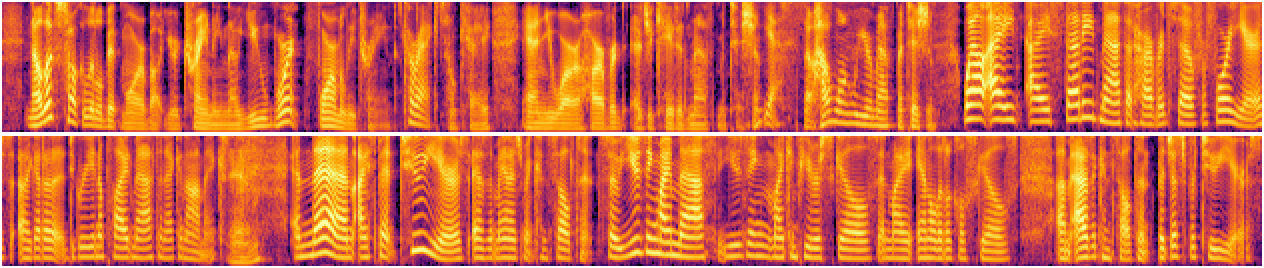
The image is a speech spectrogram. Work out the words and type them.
now, let's talk a little bit more about your training. Now, you weren't formally trained, Correct. okay? And you are a Harvard educated mathematician. Yes. Now, how long were you a mathematician? Well, I, I studied math at Harvard, so for four years, I got a degree in applied math and economics. And? And then I spent two years as a management consultant. So, using my math, using my computer skills and my analytical skills um, as a consultant, but just for two years.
